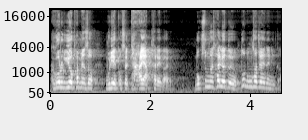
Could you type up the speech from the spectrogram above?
그거를 위협하면서 우리의 것을 다 약탈해 가요. 목숨을 살려도요. 또 농사 져야 되니까.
